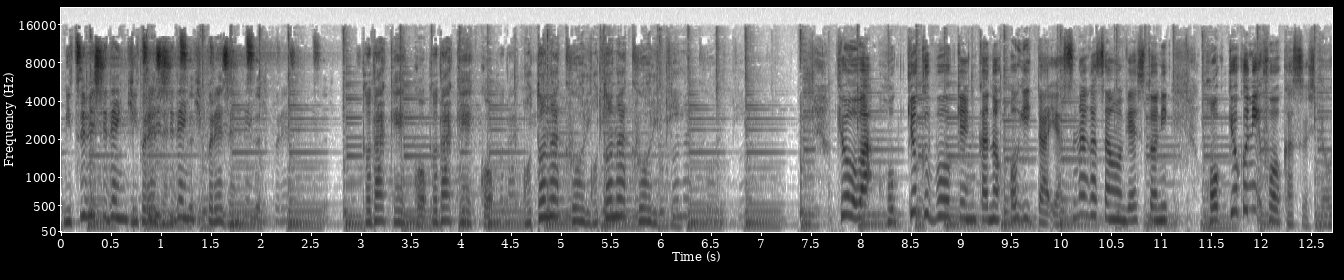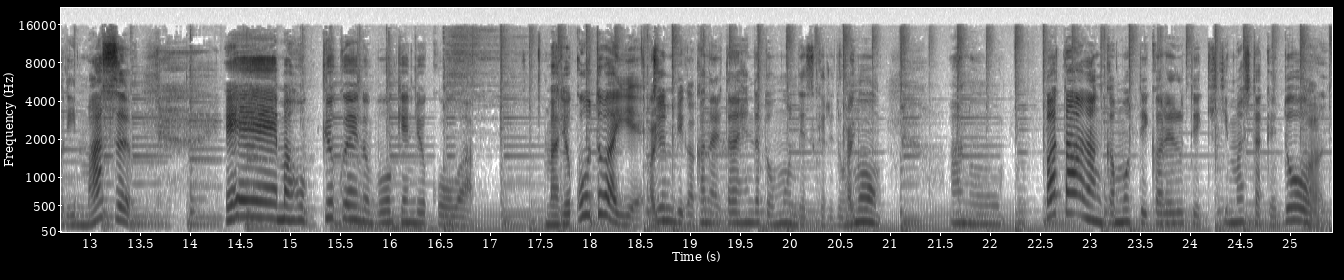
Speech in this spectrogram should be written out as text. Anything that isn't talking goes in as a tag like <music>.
三菱電機プレゼンツ。戸田恵子。戸田恵子。大人クオリ大人クオリティ。今日は北極冒険家の荻田安永さんをゲストに北極にフォーカスしております。えー、まあ北極への冒険旅行はまあ旅行とはいえ、はい。準備がかなり大変だと思うんですけれども、あのバターなんか持っていかれるって聞きましたけど、はい、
